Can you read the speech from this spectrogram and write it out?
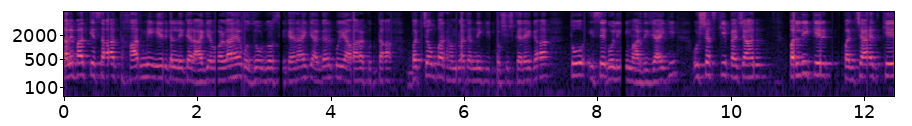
तालिबात के साथ हाथ में एयर गन लेकर आगे बढ़ रहा है। वो ज़ोर ज़ोर से कह रहा है कि अगर कोई आवारा कुत्ता बच्चों पर हमला करने की कोशिश करेगा तो इसे गोली मार दी जाएगी। उस शख्स की पहचान पल्ली के पंचायत के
